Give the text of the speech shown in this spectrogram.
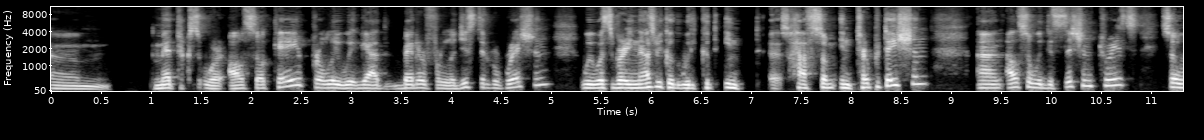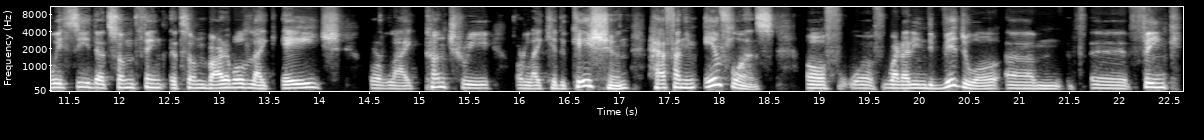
um, metrics were also okay. Probably we got better for logistic regression. We was very nice because we could in, uh, have some interpretation and also with decision trees. So we see that something, that some variables like age or like country or like education have an influence of, of what an individual um, uh, think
